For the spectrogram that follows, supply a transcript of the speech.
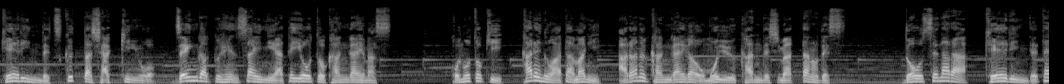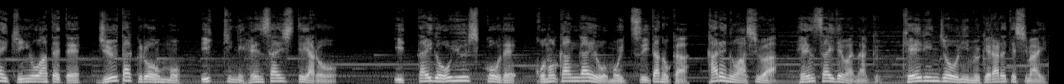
競輪で作った借金を全額返済に充てようと考えます。この時、彼の頭にあらぬ考えが思い浮かんでしまったのです。どうせなら、競輪で大金を当てて、住宅ローンも一気に返済してやろう。一体どういう思考でこの考えを思いついたのか、彼の足は返済ではなく、競輪場に向けられてしまい、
